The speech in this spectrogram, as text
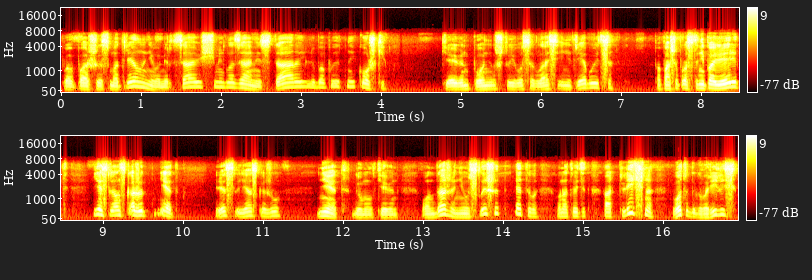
Папаша смотрел на него мерцающими глазами старой любопытной кошки. Кевин понял, что его согласие не требуется. Папаша просто не поверит, если он скажет «нет». Если я скажу «нет», — думал Кевин, — он даже не услышит этого. Он ответит «отлично, вот и договорились»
